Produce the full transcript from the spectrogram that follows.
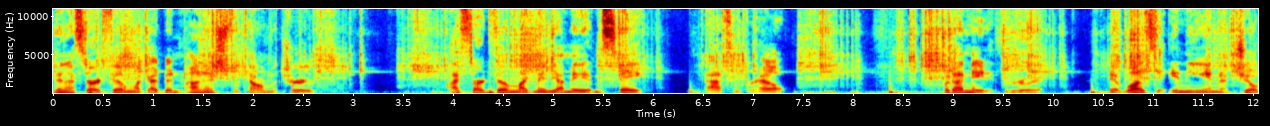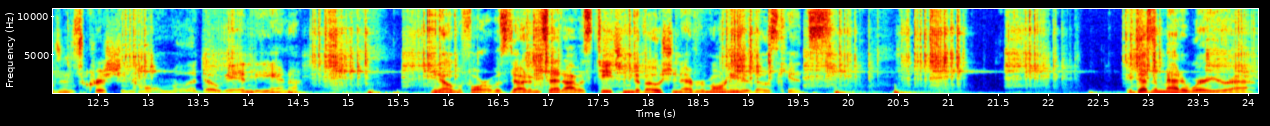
Then I started feeling like I'd been punished for telling the truth. I started feeling like maybe I made a mistake asking for help. But I made it through it. It was the Indiana Children's Christian Home, Ladoga, Indiana. You know, before it was done and said, I was teaching devotion every morning to those kids. It doesn't matter where you're at.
